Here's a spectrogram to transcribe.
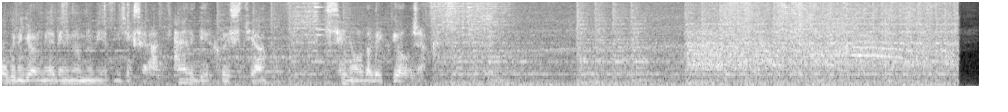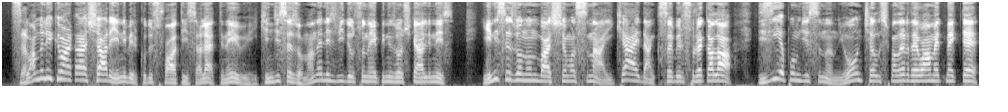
O günü görmeye benim ömrüm yetmeyecek Serhat. Her bir Hristiyan seni orada bekliyor olacak. Selamünaleyküm arkadaşlar. Yeni bir Kudüs Fatih Selahattin Eyyubi ikinci sezon analiz videosuna hepiniz hoş geldiniz. Yeni sezonun başlamasına 2 aydan kısa bir süre kala dizi yapımcısının yoğun çalışmaları devam etmekte.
